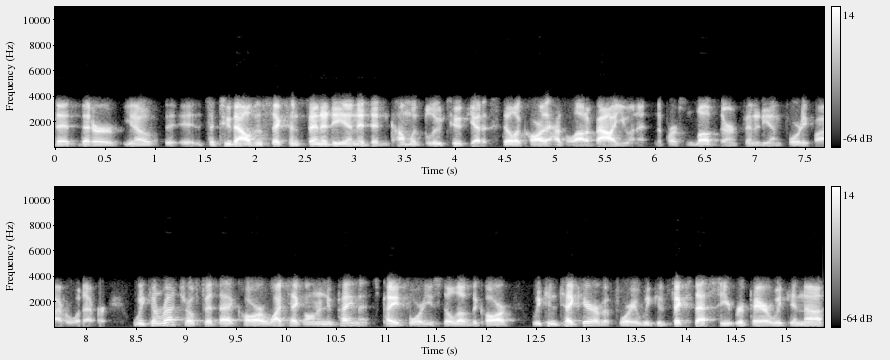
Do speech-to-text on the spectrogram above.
that that are you know it's a 2006 Infiniti and it didn't come with Bluetooth yet. It's still a car that has a lot of value in it. And the person loves their Infiniti M45 or whatever. We can retrofit that car. Why take on a new payment? It's paid for. You still love the car. We can take care of it for you. We can fix that seat repair. We can uh,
